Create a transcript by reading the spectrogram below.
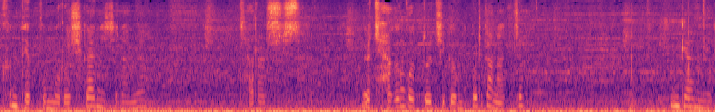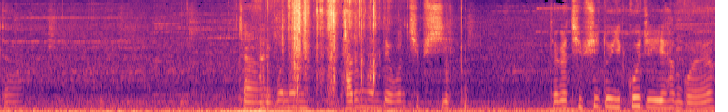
큰 대품으로 시간이 지나면 자랄 수 있어요. 이 작은 것도 지금 뿌리가 났죠? 신기합니다. 자, 이거는 다른 건데, 이건 집시. 제가 집시도 이꼬지 한 거예요.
